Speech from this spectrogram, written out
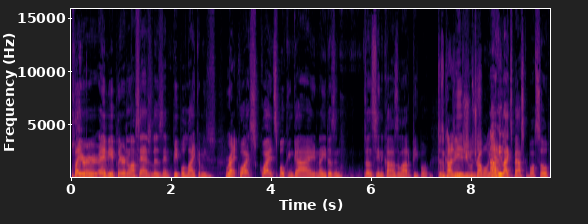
player, NBA player in Los Angeles, and people like him. He's right. quiet, quiet spoken guy. No, he doesn't doesn't seem to cause a lot of people Doesn't cause any people trouble. No, yeah. he likes basketball, so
